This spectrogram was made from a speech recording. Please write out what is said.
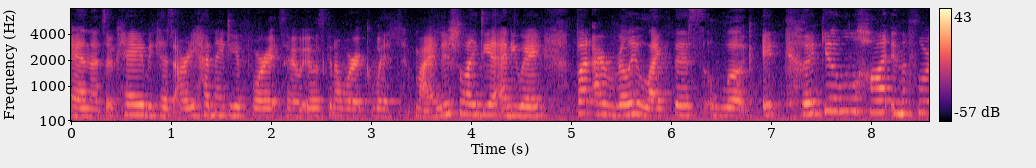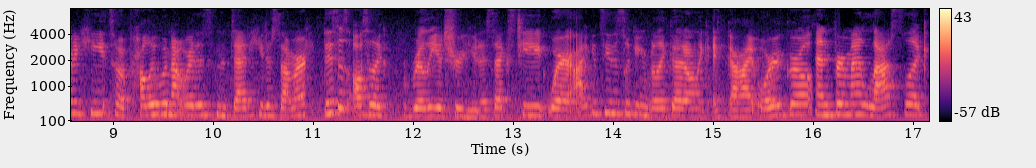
and that's okay because I already had an idea for it so it was gonna work with my initial idea anyway. But I really like this look. It could get a little hot in the Florida heat so I probably would not wear this in the dead heat of summer. This is also like really a true unisex tee where I can see this looking really good on like a guy or a girl. And for my last look,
